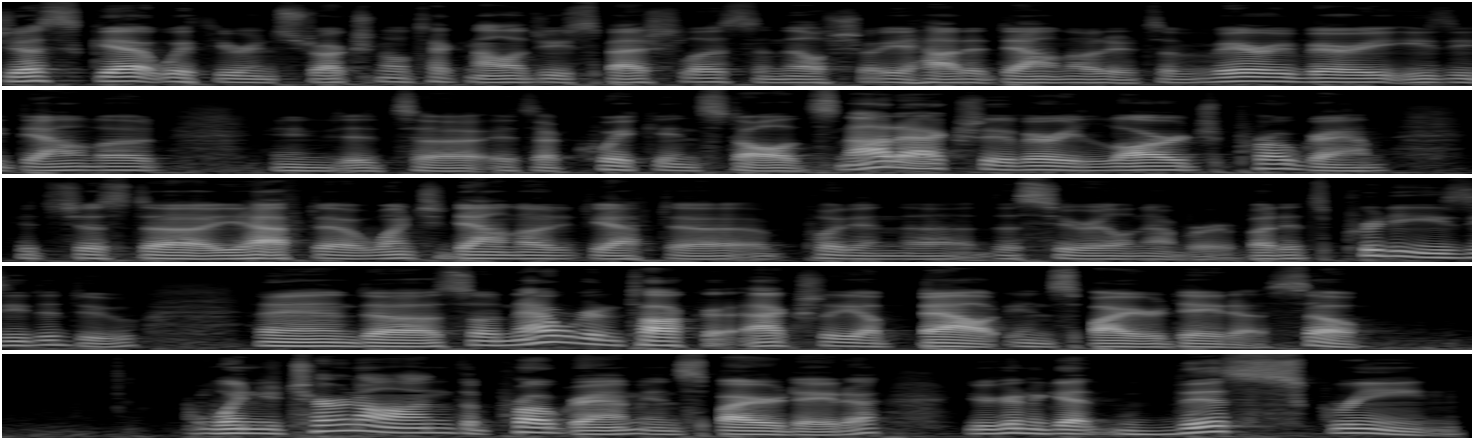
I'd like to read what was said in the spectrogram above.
just get with your instructional technology specialist and they'll show you how to download it. It's a very, very easy download and it's a, it's a quick install. It's not actually a very large program. It's just uh, you have to, once you download it, you have to put in the, the serial number. But it's pretty easy to do. And uh, so now we're going to talk actually about Inspire Data. So when you turn on the program Inspire Data, you're going to get this screen.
